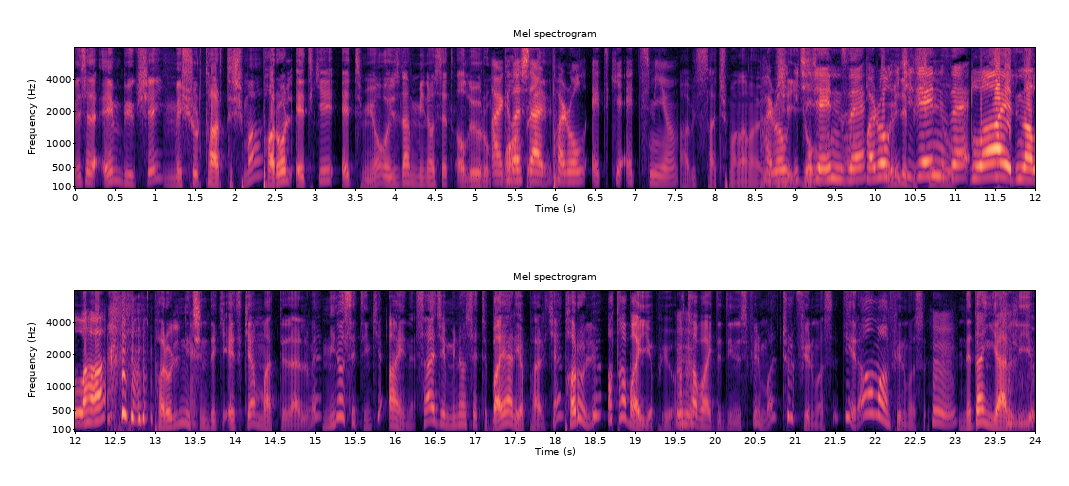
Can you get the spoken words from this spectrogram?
Mesela en büyük şey meşhur tartışma. Parol etki etmiyor. O yüzden minoset alıyorum Arkadaşlar muhabbeti. parol etki etmiyor. Abi saçmalama öyle Parol bir şey yok. içeceğinize, parol Öyle bir şey içeceğinize dua edin Allah'a. Parolün içindeki etken maddeler ve minosetinki aynı. Sadece minoseti bayar yaparken parolü Atabay yapıyor. Hı hı. Atabay dediğiniz firma Türk firması. Diğeri Alman firması. Hı. Neden yerliyi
